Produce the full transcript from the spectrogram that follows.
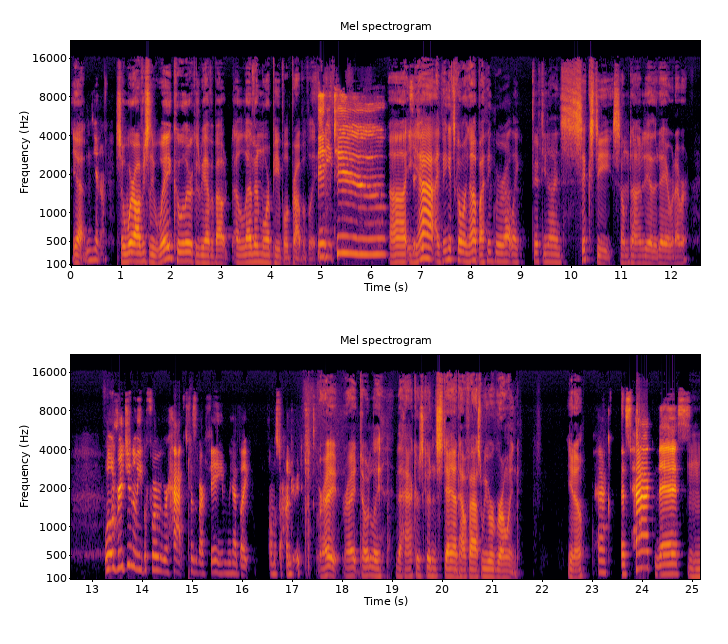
Yeah. you know, So we're obviously way cooler because we have about 11 more people probably. 52. Uh, Is it yeah, I think it's going up. I think we were at like 59, 60 sometimes the other day or whatever. Well, originally, before we were hacked because of our fame, we had like almost 100. Right, right, totally. The hackers couldn't stand how fast we were growing. You know? Hack this, hack this. hmm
